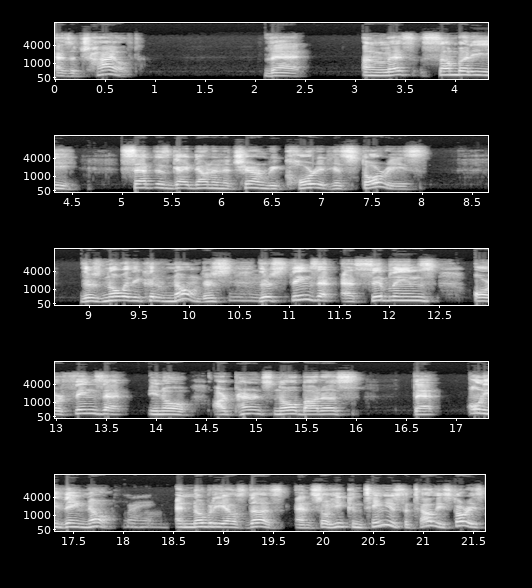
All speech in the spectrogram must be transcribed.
as a child. That unless somebody sat this guy down in a chair and recorded his stories, there's no way they could have known. There's Mhm. there's things that as siblings or things that you know our parents know about us that only they know Right. and nobody else does and so he continues to tell these stories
